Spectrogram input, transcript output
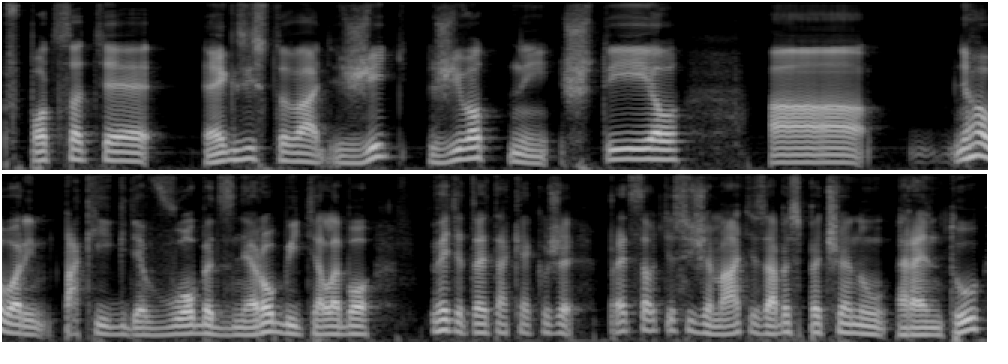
v podstate existovať, žiť životný štýl a nehovorím taký, kde vôbec nerobíte, lebo viete, to je také ako, že predstavte si, že máte zabezpečenú rentu,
